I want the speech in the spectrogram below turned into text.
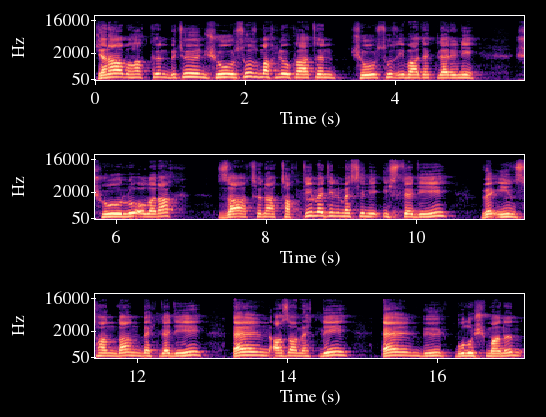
Cenab-ı Hakk'ın bütün şuursuz mahlukatın şuursuz ibadetlerini şuurlu olarak zatına takdim edilmesini istediği ve insandan beklediği en azametli, en büyük buluşmanın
